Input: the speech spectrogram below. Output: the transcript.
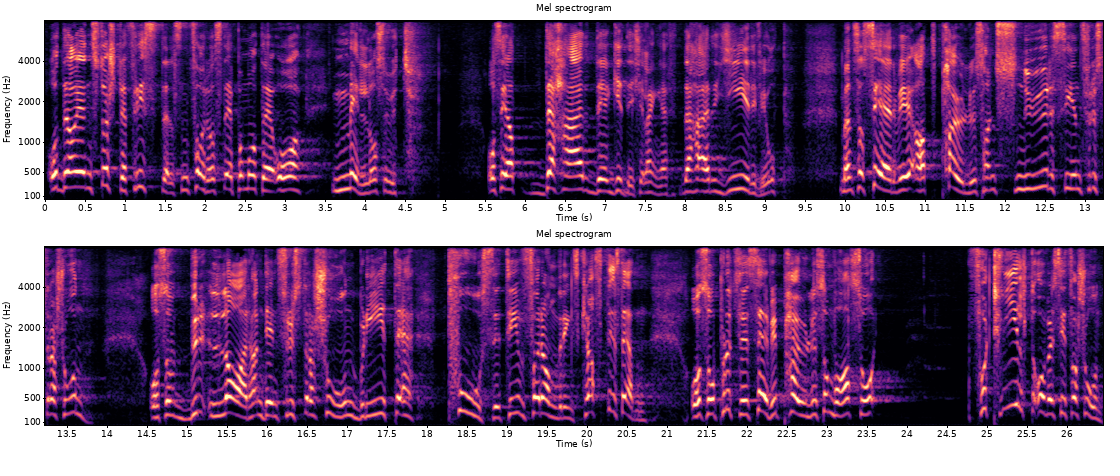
og da er den største fristelsen for oss det er på en måte å melde oss ut. Og si at 'det her, det gidder ikke lenger'. Det her gir vi opp. Men så ser vi at Paulus han snur sin frustrasjon. Og så lar han den frustrasjonen bli til positiv forandringskraft isteden. Og så plutselig ser vi Paulus som var så fortvilt over situasjonen.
